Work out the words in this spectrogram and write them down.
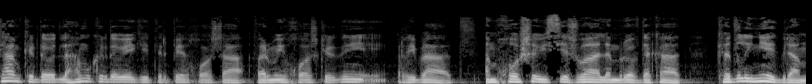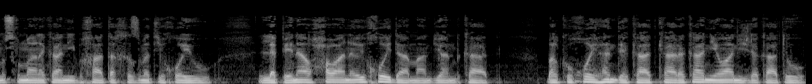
کام کردەوەت لە هەموو کردەوەیەکی تر پێت خۆشە فەرمووی خۆشکردنی ڕیبات ئەم خۆشەویستیەش وا لە مرۆڤ دەکات کە دڵی نەیەت برا موسڵمانەکانی بخاتە خزمەتی خۆی و لە پێناو حەوانەوەی خۆیدا ماندویان بکات بەڵکو خۆی هەندێک کات کارەکانی ئەوانیش دەکات و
